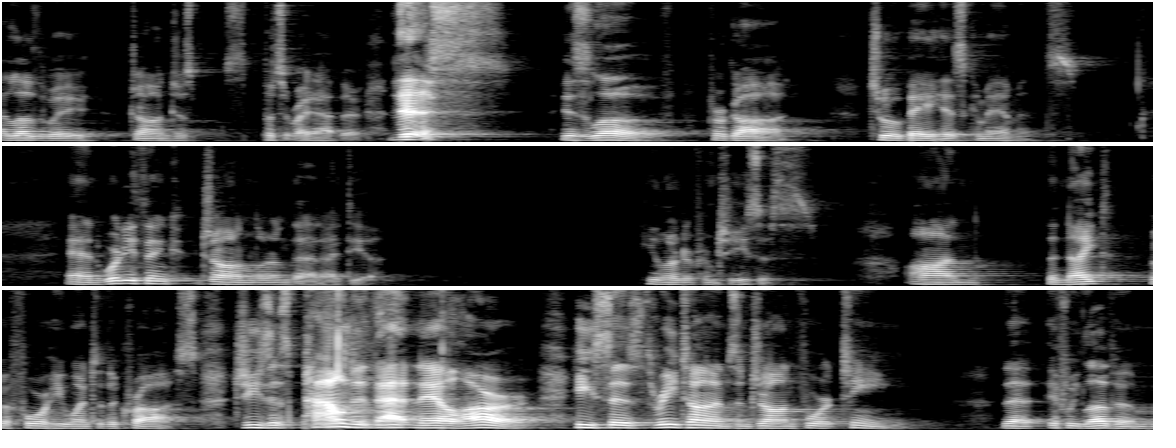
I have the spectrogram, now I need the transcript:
I love the way John just puts it right out there. This is love for God, to obey his commandments. And where do you think John learned that idea? He learned it from Jesus. On the night before he went to the cross, Jesus pounded that nail hard. He says three times in John 14 that if we love him,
